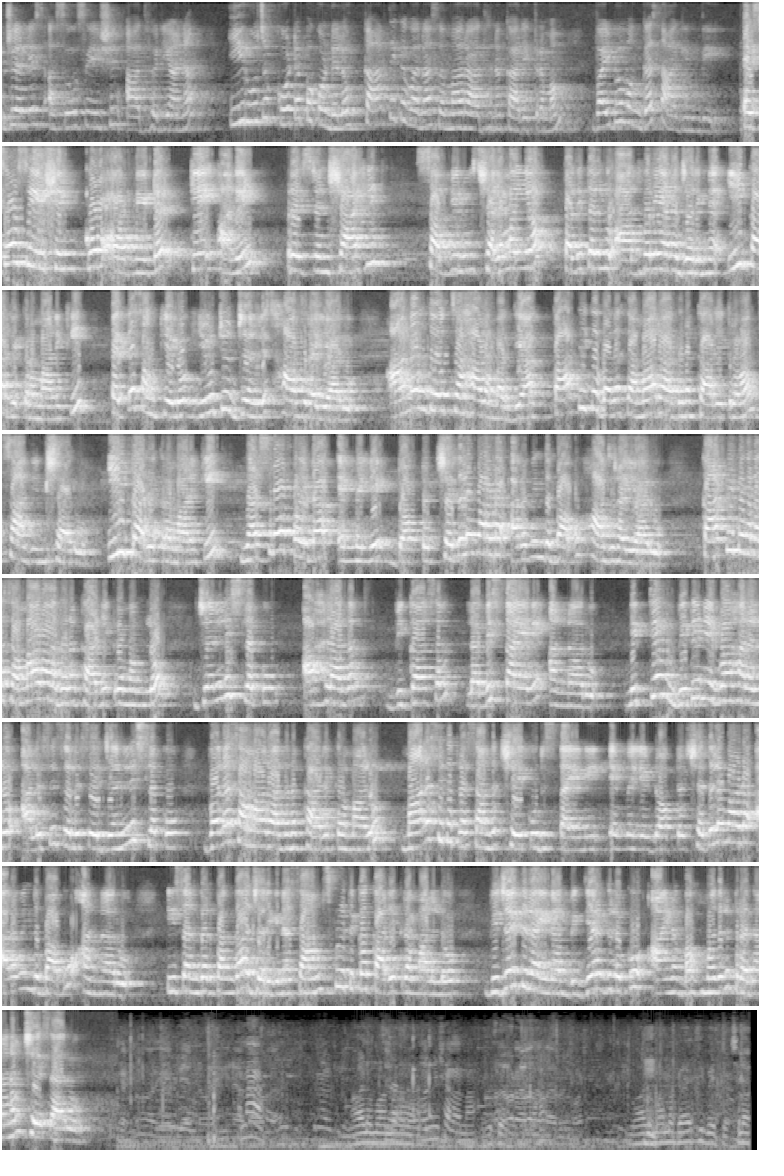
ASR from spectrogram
YouTube journalist association ఆధ్వర్యాన ఈ రోజు కోటప్పకొండలో కార్తీక వన సమారాధన కార్యక్రమం వైభవంగా సాగింది. Association coordinator K Anil president Shahid సభ్యులు చలమయ్య తదితరులు ఆధ్వర్యాన జరిగిన ఈ కార్యక్రమానికి పెద్ద సంఖ్యలో యూట్యూబ్ జర్నలిస్ట్ హాజరయ్యారు. ఆనందోత్సాహాల మధ్య కార్తీక వన సమారాధన కార్యక్రమం సాగించారు. ఈ కార్యక్రమానికి నసరాపేట ఎమ్మెల్యే డాక్టర్ చెదలవాడ అరవింద బాబు హాజరయ్యారు. కార్తీక వన సమారాధన కార్యక్రమంలో జర్నలిస్టులకు ఆహ్లాదం వికాసం లభిస్తాయని అన్నారు. నిత్యం విధి నిర్వహణలో అలసి సొలిసే జర్నలిస్టులకు వన సమారాధన కార్యక్రమాలు మానసిక ప్రశాంతత చేకూరుస్తాయని ఎమ్మెల్యే డాక్టర్ చెదలవాడ అరవింద్ బాబు అన్నారు. ఈ సందర్భంగా జరిగిన సాంస్కృతిక కార్యక్రమాలలో విజేతులైన విద్యార్థులకు ఆయన బహుమతులు ప్రదానం చేశారు. వాళ్ళు వాళ్ళు మొన్న బ్యాచ్ పెట్టారు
